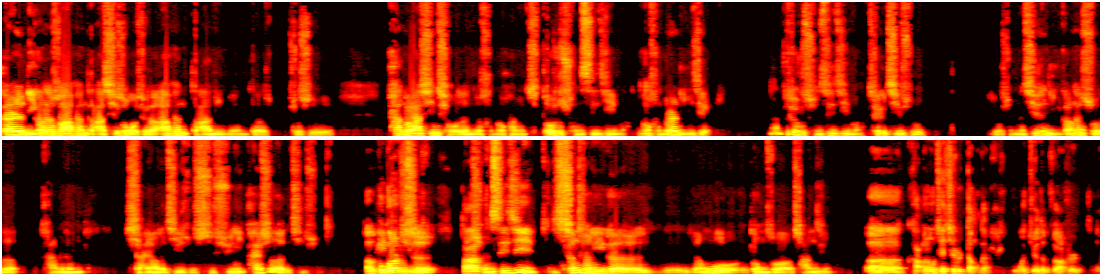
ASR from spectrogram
但是你刚才说《阿凡达》，其实我觉得《阿凡达》里面的就是潘多拉星球的里面很多画面都是纯 CG 嘛，有很多人理解，那不就是纯 CG 吗？这个技术有什么呢？其实你刚才说的卡梅伦想要的技术是虚拟拍摄的技术，呃不光是它纯 CG 生成一个呃人物动作场景。呃卡梅隆其实等的，我觉得主要是呃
